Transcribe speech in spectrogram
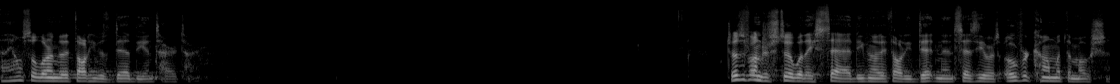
And they also learned that they thought he was dead the entire time. Joseph understood what they said, even though they thought he didn't, and says he was overcome with emotion.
